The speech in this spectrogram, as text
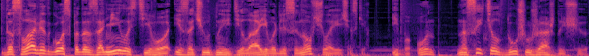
да славят Господа за милость Его и за чудные дела Его для сынов человеческих, ибо Он насытил душу жаждущую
